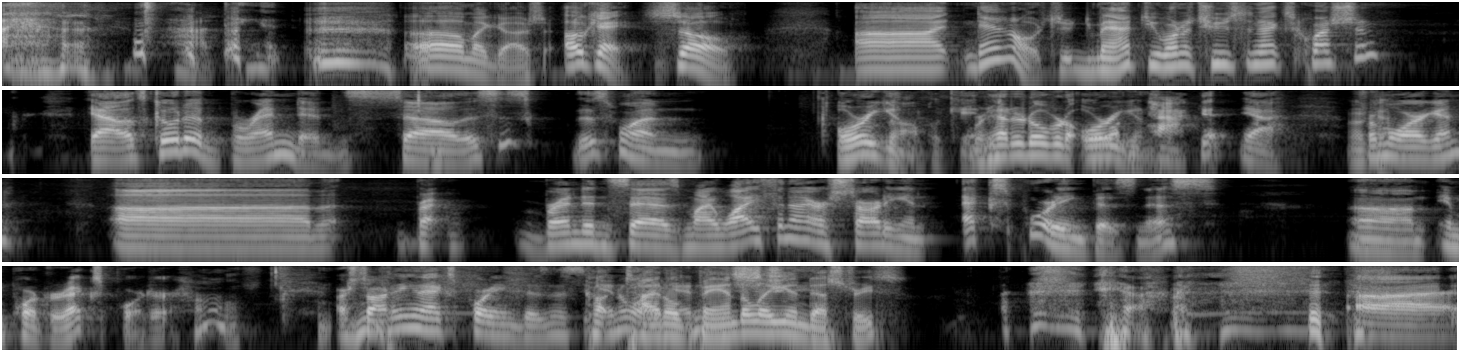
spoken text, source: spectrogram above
ah, dang it. Oh my gosh. Okay, so uh, now, Matt, do you want to choose the next question? Yeah, let's go to Brendan's. So this is this one Oregon. We're headed over to Oregon. Packet, yeah, okay. from Oregon. Um, Bre- Brendan says, "My wife and I are starting an exporting business." Um, importer exporter, huh? Are starting an exporting business titled Oregon. Vandelay Industries. yeah. uh,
